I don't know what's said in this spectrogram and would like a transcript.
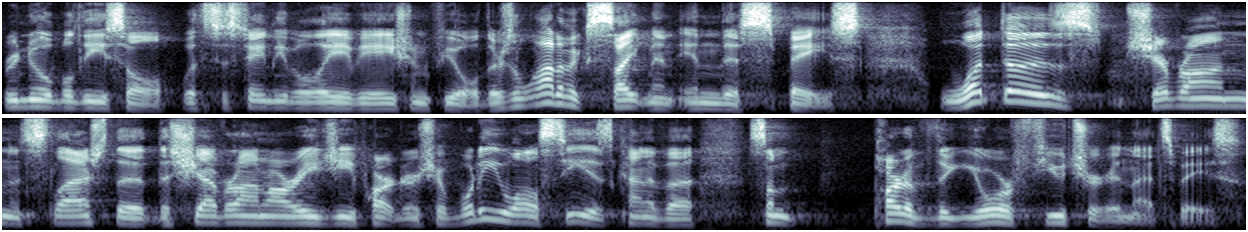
renewable diesel, with sustainable aviation fuel. There's a lot of excitement in this space. What does Chevron slash the, the Chevron REG partnership, what do you all see as kind of a some part of the, your future in that space?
